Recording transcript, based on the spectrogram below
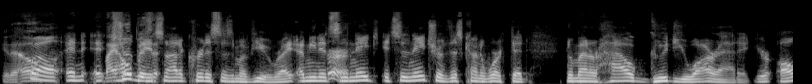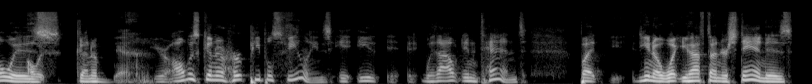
You know? Well, and it, My hope is it's not a criticism of you, right? I mean, it's Sure. the nature it's the nature of this kind of work that no matter how good you are at it, you're always, Always. gonna yeah. you're always gonna hurt people's feelings i i i- without intent. But you know what you have to understand is,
